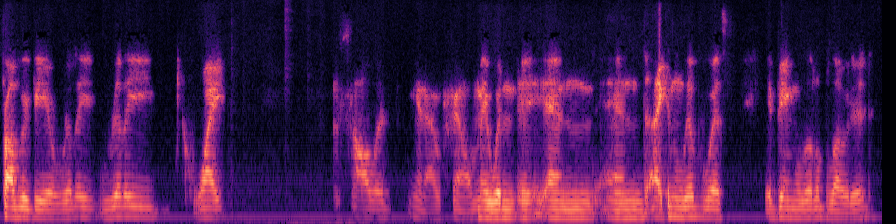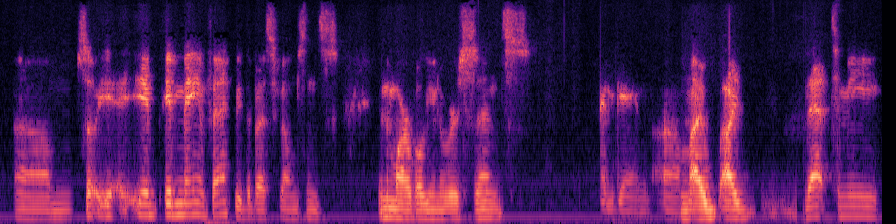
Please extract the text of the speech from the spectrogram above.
probably be a really, really quite solid, you know, film. It wouldn't, and and I can live with it being a little bloated. Um, so it, it, it may in fact be the best film since in the Marvel universe since Endgame. Um, I, I that to me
